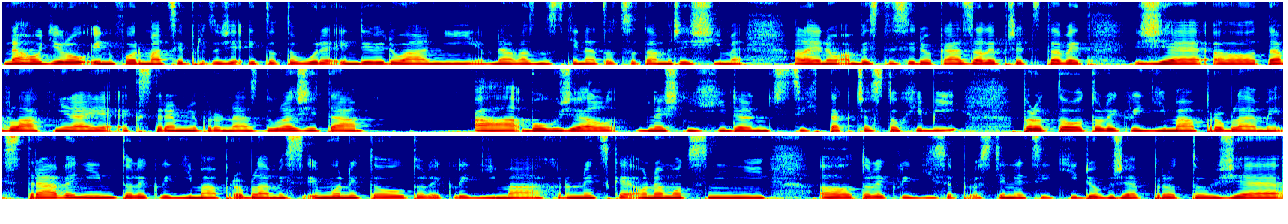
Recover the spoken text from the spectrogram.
nahodilou informaci, protože i toto bude individuální v návaznosti na to, co tam řešíme, ale jenom abyste si dokázali představit, že uh, ta vláknina je extrémně pro nás důležitá, a bohužel v dnešních jídelníčcích tak často chybí, proto tolik lidí má problémy s trávením, tolik lidí má problémy s imunitou, tolik lidí má chronické onemocnění, eh, tolik lidí se prostě necítí dobře, protože eh,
